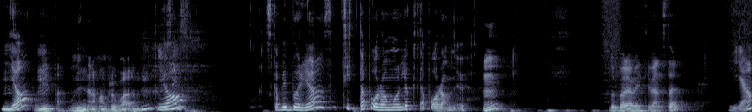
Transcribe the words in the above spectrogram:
Ja, att veta vinerna man provar. ja. Ska vi börja titta på dem och lukta på dem nu? Mm. Då börjar vi till vänster. Ja,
